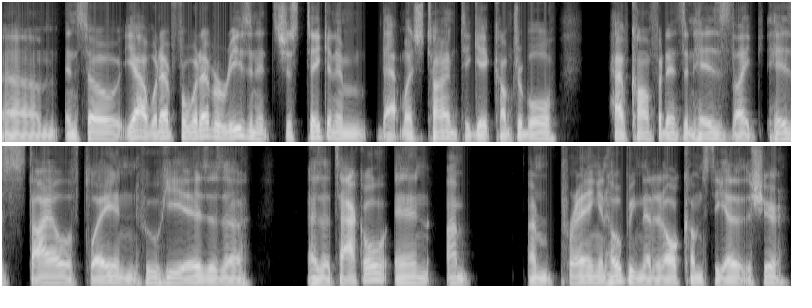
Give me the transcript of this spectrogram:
Um, and so yeah, whatever for whatever reason, it's just taken him that much time to get comfortable, have confidence in his like his style of play and who he is as a as a tackle. And I'm I'm praying and hoping that it all comes together this year.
